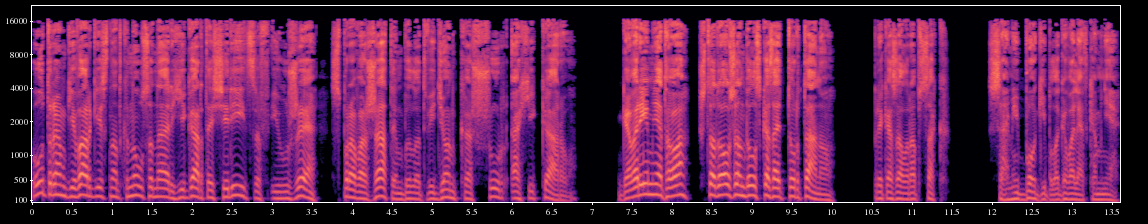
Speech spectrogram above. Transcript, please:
Утром Геваргис наткнулся на арьегарта сирийцев и уже с провожатым был отведен к Ашур-Ахикару. «Говори мне то, что должен был сказать Туртану», — приказал Рапсак. «Сами боги благоволят ко мне.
